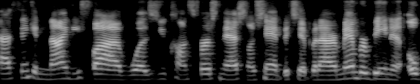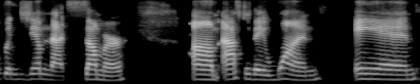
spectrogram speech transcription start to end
I think in '95 was UConn's first national championship, and I remember being in open gym that summer um, after they won, and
